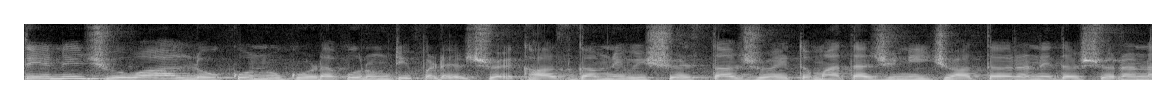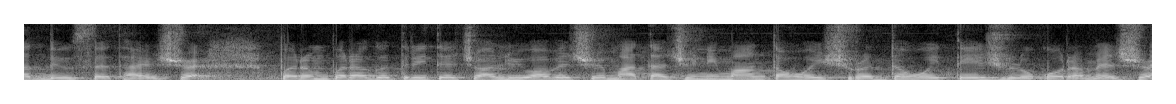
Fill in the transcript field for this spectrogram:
તેને જોવા લોકોનું ઘોડાપુર ઉમટી પડે છે. ખાસ ગામની વિશેષતા જોઈએ તો માતાજીની જાતર અને દશેરાના દિવસે થાય છે. પરંપરાગત રીતે ચાલ્યું આવે છે. માતાજીની માનતા હોય, શ્રદ્ધા હોય તે જ લોકો રમે છે.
